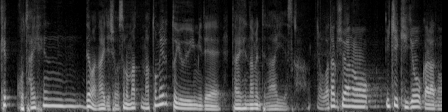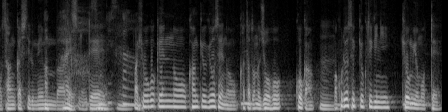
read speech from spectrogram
結構大変ではないでしょう。そのままとめるという意味で大変な面ってないですか？私はあの一企業からの参加しているメンバーですので。まあ、兵庫県の環境行政の方との情報交換、うん。まあ、これを積極的に興味を持って、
